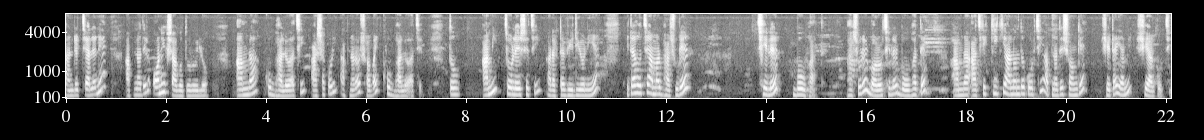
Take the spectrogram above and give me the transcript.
হান্ড্রেড চ্যানেলে আপনাদের অনেক স্বাগত রইল। আমরা খুব ভালো আছি, আশা করি আপনারাও সবাই খুব ভালো আছেন। তো আমি চলে এসেছি আর একটা ভিডিও নিয়ে। এটা হচ্ছে আমার ভাসুরের ছেলের বৌভাত ভাসুরের বড় ছেলের বৌভাতে আমরা আজকে কি কি আনন্দ করছি আপনাদের সঙ্গে সেটাই আমি শেয়ার করছি।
